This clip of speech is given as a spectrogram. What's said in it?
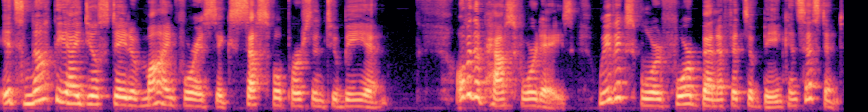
It's not the ideal state of mind for a successful person to be in. Over the past four days, we've explored four benefits of being consistent.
